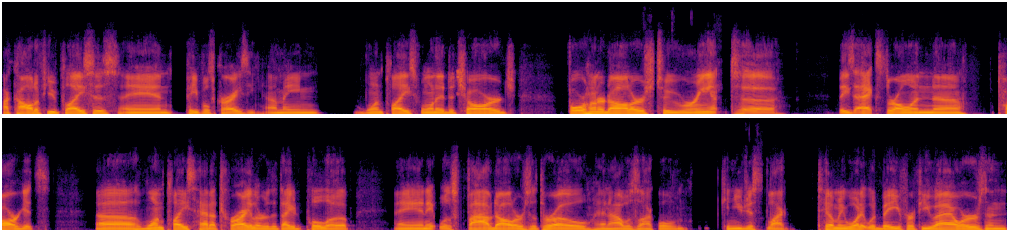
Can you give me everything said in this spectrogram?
I called a few places and people's crazy. I mean, one place wanted to charge four hundred dollars to rent these axe throwing uh, targets. Uh, one place had a trailer that they'd pull up, and it was five dollars a throw. And I was like, "Well, can you just like tell me what it would be for a few hours?" And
